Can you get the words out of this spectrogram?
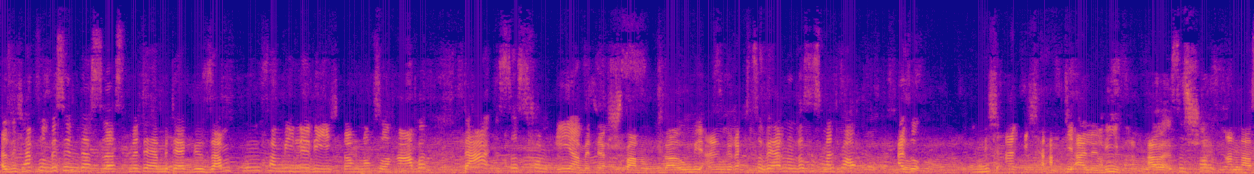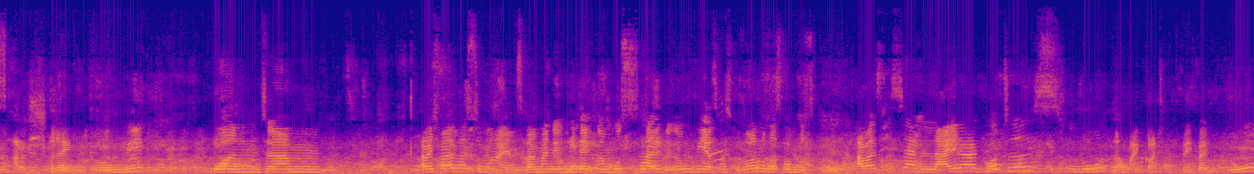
Also ich habe so ein bisschen das, das mit, der, mit der gesamten Familie, die ich dann noch so habe, da ist das schon eher mit der Spannung, da irgendwie allen gerecht zu werden. Und das ist manchmal auch, also nicht an, ich habe die alle lieb, aber es ist schon anders anstrengend irgendwie. Und ähm, aber ich weiß, was du meinst, weil man irgendwie denkt, man muss halt irgendwie jetzt was Besonderes, man muss. Aber es ist ja leider Gottes, nur, oh mein Gott, jetzt bin ich bei, oh,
